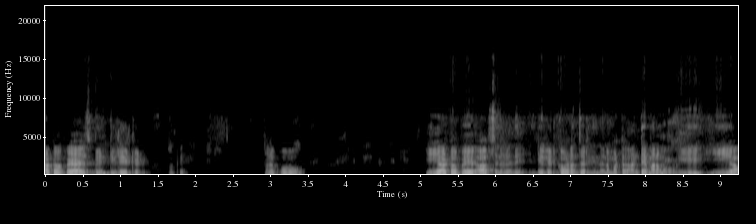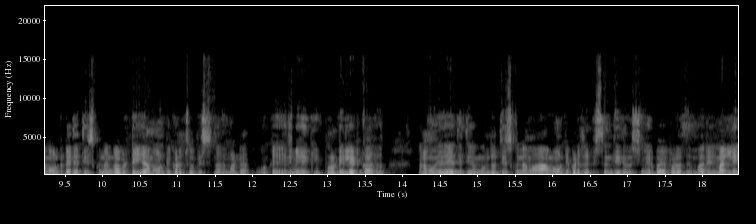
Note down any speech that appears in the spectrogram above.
Autopay has been deleted okay మనకు ఈ ఆటోపే ఆప్షన్ అనేది డిలీట్ కావడం జరిగిందనమాట అంటే మనము ఈ ఈ అమౌంట్కి అయితే తీసుకున్నాం కాబట్టి ఈ అమౌంట్ ఇక్కడ చూపిస్తుంది అనమాట ఓకే ఇది మీకు ఇప్పుడు డిలీట్ కాదు. మనము ఏదైతే ముందు తీసుకున్నామో ఆ అమౌంట్ ఇక్కడ చూపిస్తుంది. దీని గురించి మీరు భయపడద్దు. మరి మళ్ళీ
